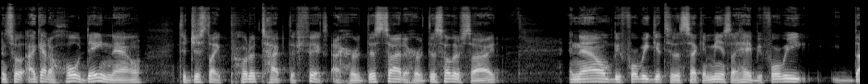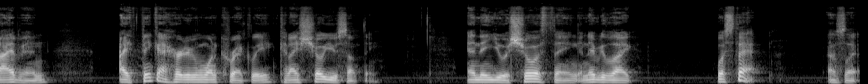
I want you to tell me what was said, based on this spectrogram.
And so I got a whole day now to just like prototype the fix. I heard this side. I heard this other side. And now before we get to the second meeting, it's like, hey, before we dive in, I think I heard everyone correctly. Can I show you something? And then you would show a thing, and they'd be like, "What's that?" I was like,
